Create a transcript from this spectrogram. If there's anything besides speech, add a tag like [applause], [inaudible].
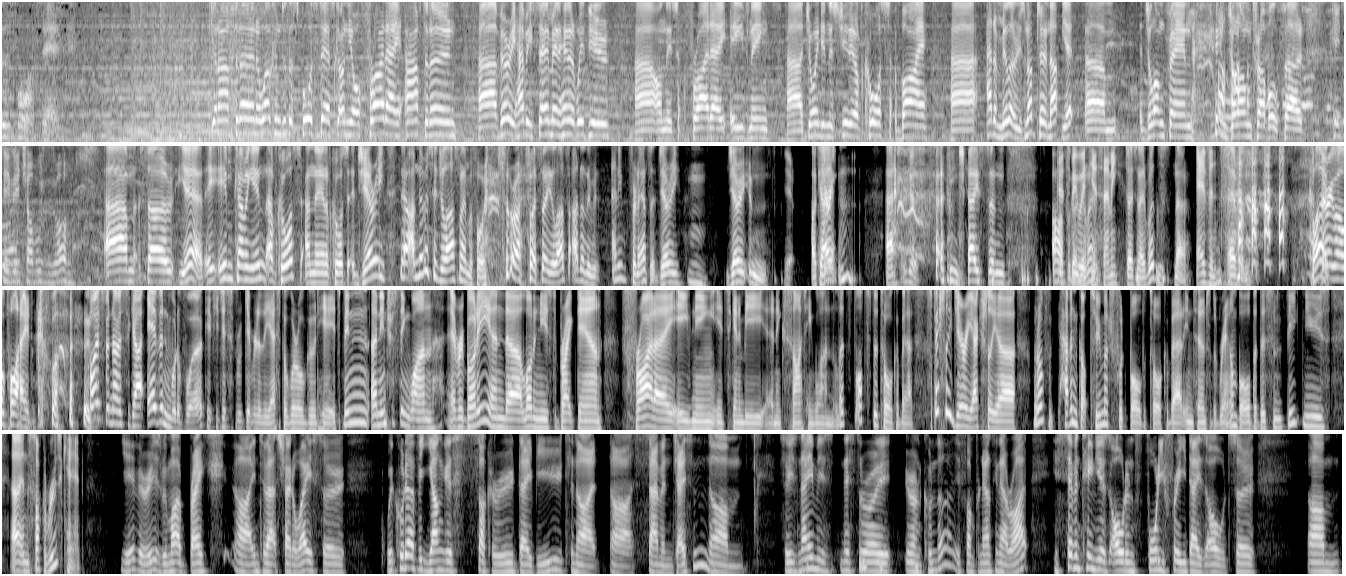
the Sports Desk. Good afternoon and welcome to the Sports Desk on your Friday afternoon. Uh, very happy Sam Manhattan with you uh, on this Friday evening. Uh, joined in the studio, of course, by uh, Adam Miller, who's not turned up yet. Um, a Geelong fan [laughs] in [laughs] Geelong trouble, so PTV troubles as well. Um, so yeah, h- him coming in, of course, and then of course Jerry. Now I've never said your last name before. [laughs] Is it alright if I say your last? I don't even. How do you pronounce it? Jerry. Jerry. Mm. Yeah. Okay. Jerry, [laughs] Uh, and Jason. Oh, I Good to be with you. Sammy. Jason Edwards? No. Evans. Evans. [laughs] Close. Very well played. [laughs] Close but no cigar. Evan would have worked if you just get rid of the S, but we're all good here. It's been an interesting one, everybody, and uh, a lot of news to break down. Friday evening, it's going to be an exciting one. Let's lots to talk about, especially Jerry. Actually, uh, we not, haven't got too much football to talk about in terms of the round ball, but there's some big news uh, in the Socceroos camp. Yeah, there is. We might break uh, into that straight away. So we could have a youngest Socceroo debut tonight, uh, Sam and Jason. Um, so his name is Nestory Irankunda, if I'm pronouncing that right. He's 17 years old and 43 days old. So, um,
